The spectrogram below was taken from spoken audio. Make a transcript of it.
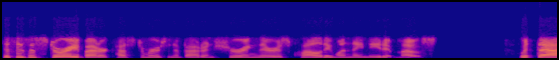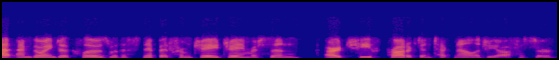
This is a story about our customers and about ensuring there is quality when they need it most. With that, I'm going to close with a snippet from Jay Jamerson, our Chief Product and Technology Officer.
